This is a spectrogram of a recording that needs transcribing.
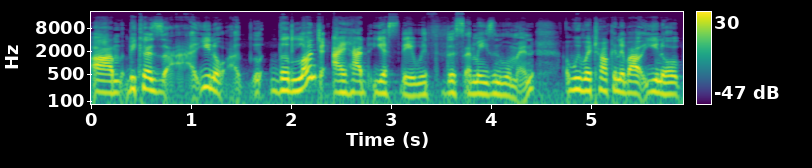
um, because, uh, you know, the lunch I had yesterday with this amazing woman, we were talking about, you know,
